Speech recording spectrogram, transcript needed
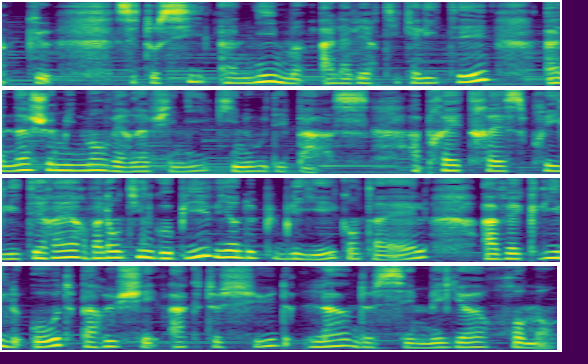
que. C'est aussi un hymne à la verticalité, un acheminement vers l'infini qui nous dépasse. Après 13 prix littéraires, Valentine Gobi vient de publier, quant à elle, avec L'île haute, paru chez Actes Sud, l'un de ses meilleurs romans.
